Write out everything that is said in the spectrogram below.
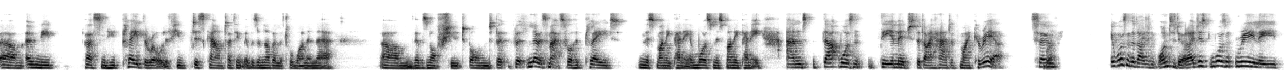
um, only person who'd played the role. If you discount, I think there was another little one in there. Um, there was an offshoot Bond, but but Lois Maxwell had played Miss Moneypenny and was Miss Moneypenny, and that wasn't the image that I had of my career. So Right. it wasn't that I didn't want to do it; I just wasn't really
